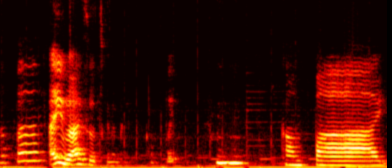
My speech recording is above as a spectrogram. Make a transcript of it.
乾杯。あ、いいわ、アイスをつけなくて。乾杯。乾杯。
